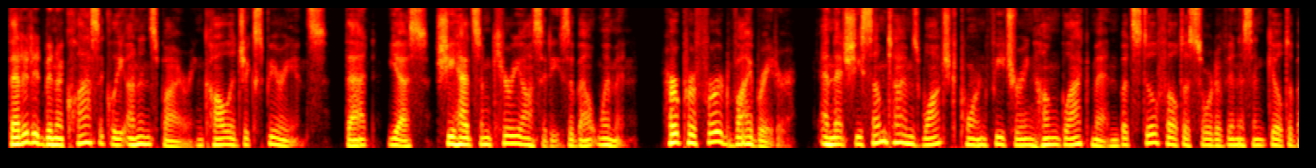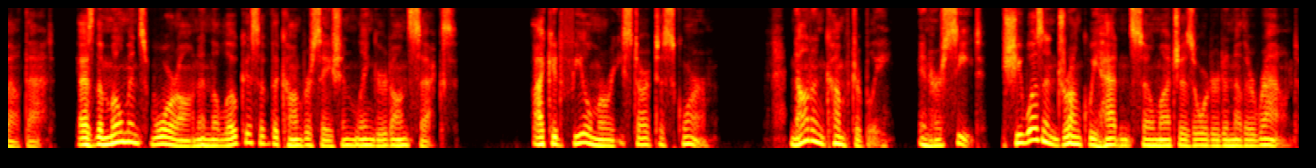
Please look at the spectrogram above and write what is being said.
That it had been a classically uninspiring college experience. That, yes, she had some curiosities about women. Her preferred vibrator, and that she sometimes watched porn featuring hung black men but still felt a sort of innocent guilt about that. As the moments wore on and the locus of the conversation lingered on sex, I could feel Marie start to squirm. Not uncomfortably, in her seat. She wasn't drunk, we hadn't so much as ordered another round,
